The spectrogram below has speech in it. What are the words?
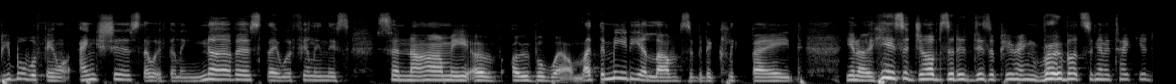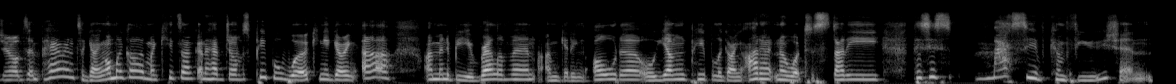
people were feeling anxious they were feeling nervous they were feeling this tsunami of overwhelm. Like the media loves a bit of clickbait. You know here's the jobs that are disappearing robots are going to take your jobs and parents are going oh my god my kids aren't going to have jobs. People working are going ah i'm going to be irrelevant i'm getting older or young people are going i don't know what to study. There's this is massive confusion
